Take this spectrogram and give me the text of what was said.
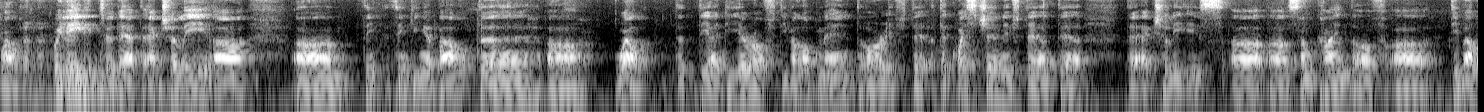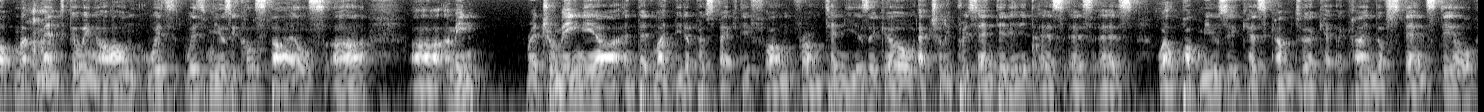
well, related to that actually, uh, um, thi- thinking about the, uh, well, the, the idea of development or if the, the question if there, there, there actually is uh, uh, some kind of uh, development going on with, with musical styles. Uh, uh, I mean, Retromania, and that might be the perspective from, from 10 years ago, actually presented it as, as, as well, pop music has come to a, a kind of standstill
